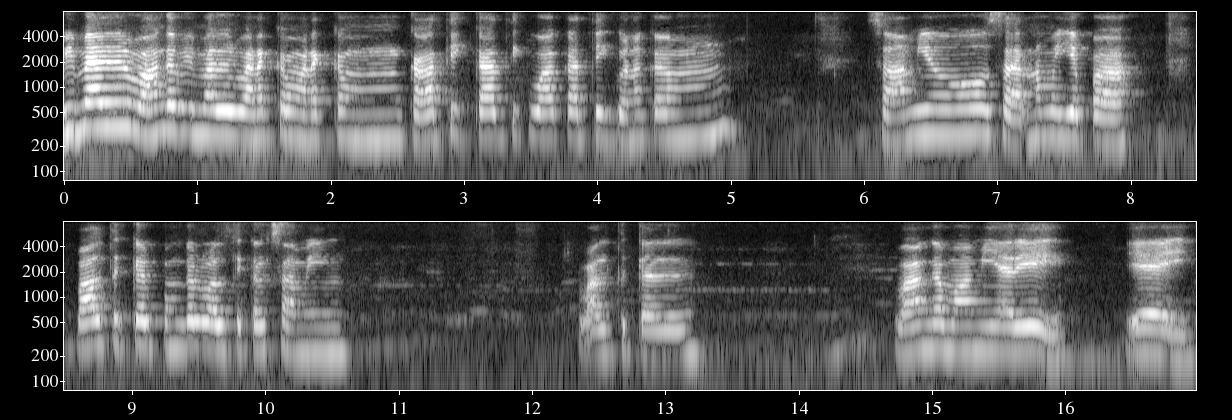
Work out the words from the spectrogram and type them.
விமல் வாங்க விமல். வணக்கம் வணக்கம். கார்த்திக் கார்த்திக் வா கார்த்திக். வணக்கம். சாமியோ சரணம் ஐயப்பா. வாழ்த்துக்கள் பொங்கல் வாழ்த்துக்கள் சாமி. வாழ்த்துக்கள். வாங்க மாமியாரே. ஏய்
